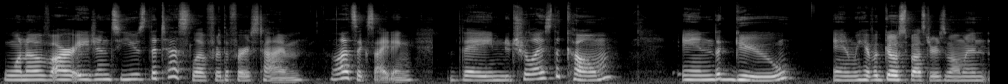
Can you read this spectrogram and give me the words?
one of our agents use the Tesla for the first time. Well, that's exciting. They neutralize the comb in the goo, and we have a Ghostbusters moment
